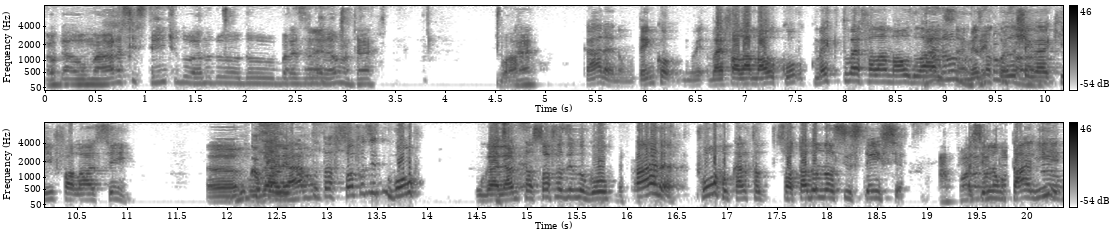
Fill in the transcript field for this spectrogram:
É o maior assistente do ano do, do Brasileirão, é. até. É. Cara, não tem como. Vai falar mal. Como é que tu vai falar mal do Alisson? Não, não é a mesma coisa chegar aqui e falar assim. Uh, o Galhardo tá só fazendo gol. O Galhardo tá só fazendo gol. Cara, porra, o cara tá, só tá dando assistência. Mas se ele não tá ali.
